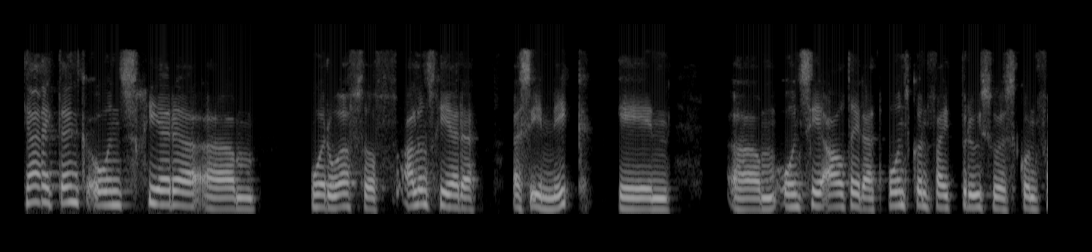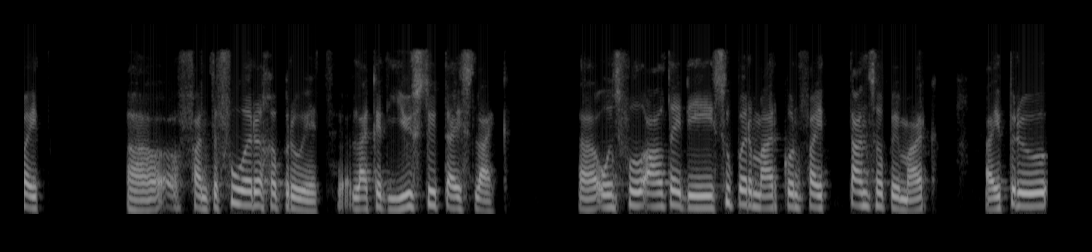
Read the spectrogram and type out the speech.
Ja, ek dink ons geure ehm um, oor hoofs of al ons geure is uniek en Ehm um, ons sê altyd dat ons konfyt proe soos konfyt uh van tevore geproe het. Like it used to taste like. Uh ons voel altyd die supermark konfyt tans op die mark. Hy proe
